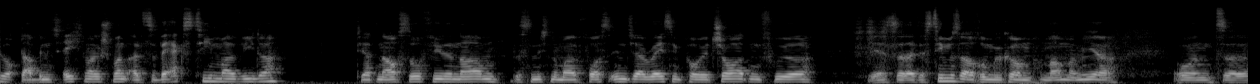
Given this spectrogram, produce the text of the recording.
Ja. Da bin ich echt mal gespannt. Als Werksteam mal wieder. Die hatten auch so viele Namen. Das ist nicht normal Force India, Racing Point Jordan früher. Jetzt, äh, das Team ist auch rumgekommen. Mamma mia. Und äh,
